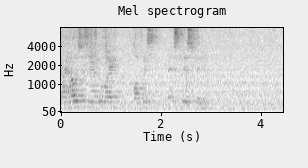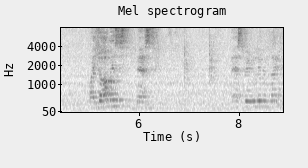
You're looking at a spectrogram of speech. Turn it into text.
My house is near to my office, best place to live in. My job is best. Best way to live in life.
